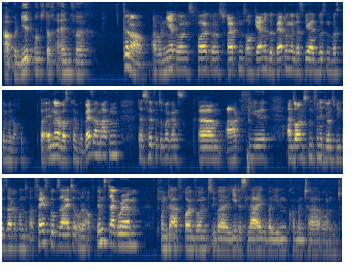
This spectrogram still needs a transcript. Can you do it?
abonniert uns doch einfach. Genau. Abonniert uns, folgt uns, schreibt uns auch gerne Bewertungen, dass wir halt wissen, was können wir noch verändern, was können wir besser machen. Das hilft uns immer ganz ähm, arg viel. Ansonsten findet ihr uns, wie gesagt, auf unserer Facebook-Seite oder auf Instagram. Und da freuen wir uns über jedes Like, über jeden Kommentar und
